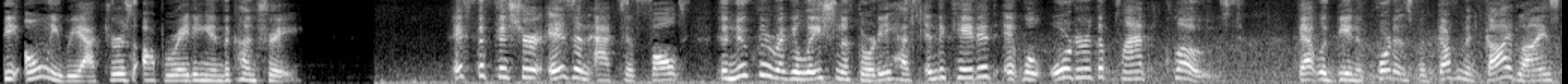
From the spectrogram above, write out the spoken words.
the only reactors operating in the country. If the fissure is an active fault, the Nuclear Regulation Authority has indicated it will order the plant closed. That would be in accordance with government guidelines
